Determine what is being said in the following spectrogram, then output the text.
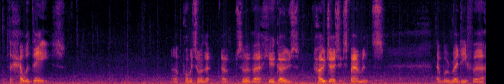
What the hell are these? Probably some of the uh, some of uh, Hugo's Hojo's experiments that were ready for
